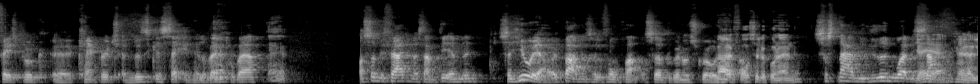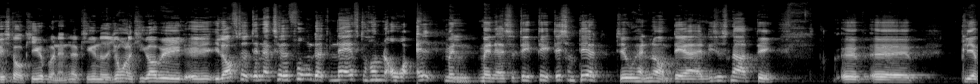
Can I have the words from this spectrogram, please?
Facebook, øh, Cambridge Analytica-sagen, eller hvad det kunne være, Ja, ja. Og så er vi færdige med at snakke det emne, så hiver jeg jo ikke bare min telefon frem, og så begynder at scrolle. Nej, jeg fortsætter på noget andet. Så snakker vi videre, nu er vi Ja, sammen ja. her. Jeg lige står og kigger på en anden, og kigger ned. Jon kigger op i, i, i loftet. Den der telefon, der, den er efterhånden overalt. Men, mm. men altså, det, det, det, som det, her, det jo handler om, det er, at lige så snart det øh, øh, bliver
